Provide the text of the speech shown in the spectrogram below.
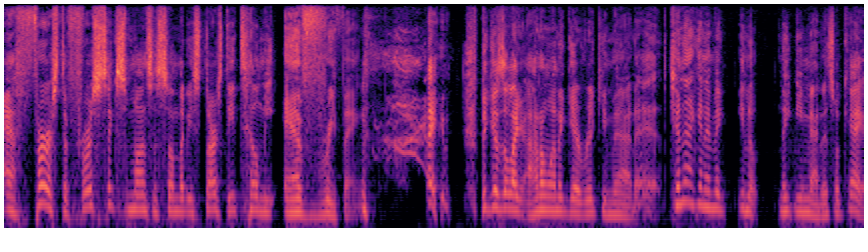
at first, the first six months of somebody starts, they tell me everything. right? Because they're like, I don't want to get Ricky mad. Eh, you're not gonna make you know make me mad. It's okay.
